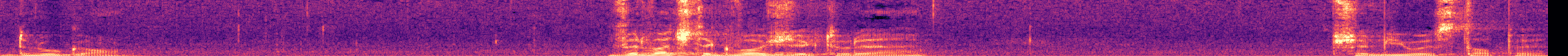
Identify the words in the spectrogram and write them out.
drugą, wyrwać te gwoździe, które przebiły stopy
